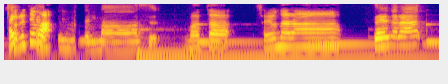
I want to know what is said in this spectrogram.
それでは、ます。またさようなら。さよなら。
